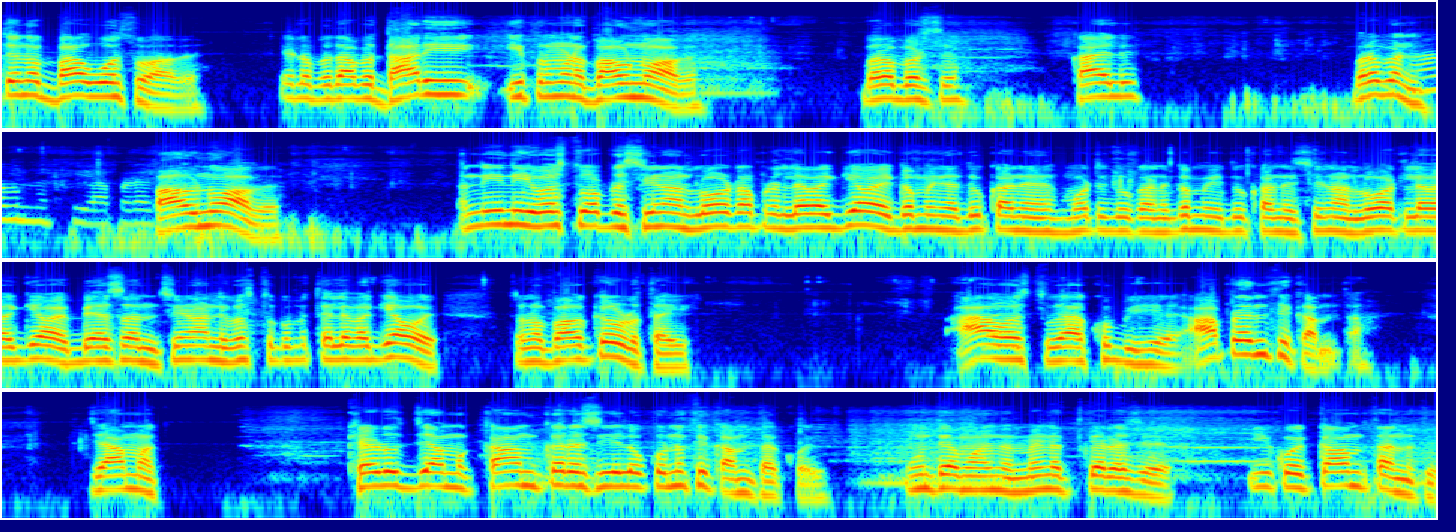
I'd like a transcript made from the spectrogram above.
તેનો ભાવ ઓછો આવે. એટલે બધા આપણે ધારી એ પ્રમાણે ભાવ ન આવે. બરોબર છે? કાયલી? બરોબર ને? ભાવ ન આવે. અને એની વસ્તુ આપણે સીણા લોટ આપણે લેવા ગયા હોય ગમે દુકાને મોટી દુકાને ગમે દુકાને સીણા લોટ લેવા ગયા હોય બેસન સીણાની વસ્તુ ગમે તે લેવા ગયા હોય તો એનો ભાવ કેવડો થાય? આ વસ્તુ આ ખૂબી છે. આપણે નથી કામતા. જે આમાં ખેડૂત જે આમાં કામ કરે છે, એ લોકો નથી કામતા કોઈ. ઊંધે માણસે મહેનત કરે છે. એ કોઈ કામતા નથી.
